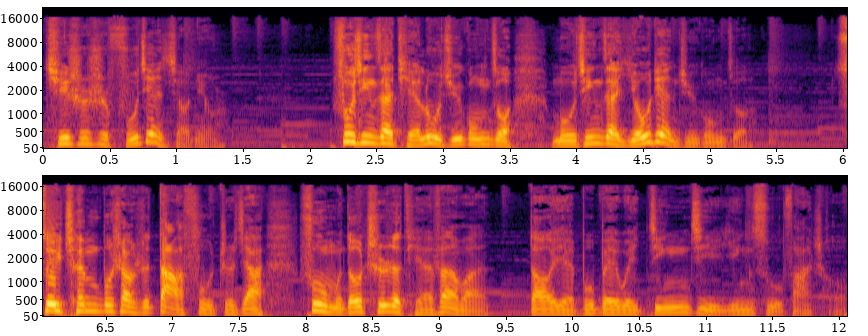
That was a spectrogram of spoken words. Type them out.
其实是福建小妞。父亲在铁路局工作，母亲在邮电局工作。虽称不上是大富之家，父母都吃着铁饭碗，倒也不被为经济因素发愁。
